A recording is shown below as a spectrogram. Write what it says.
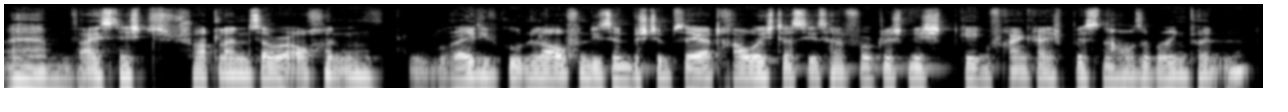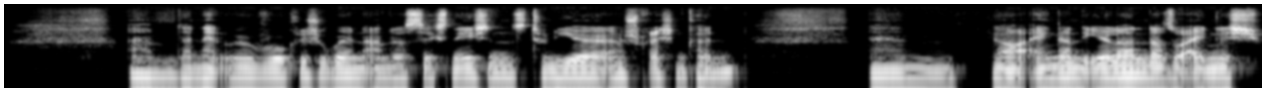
ähm, weiß nicht, Schottland ist aber auch in einem relativ guten Lauf und die sind bestimmt sehr traurig, dass sie es halt wirklich nicht gegen Frankreich bis nach Hause bringen könnten. Ähm, dann hätten wir wirklich über ein anderes Six Nations Turnier äh, sprechen können. Ähm, ja, England, Irland, also eigentlich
